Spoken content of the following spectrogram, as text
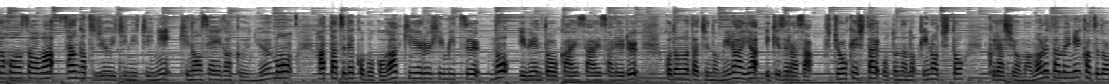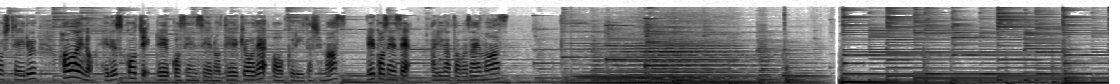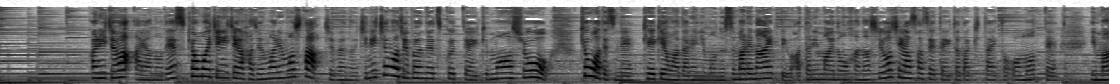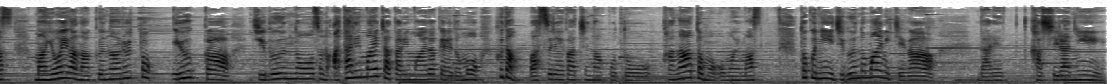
の放送は3月11日に機能性学入門発達でこぼこが消える秘密のイベントを開催される子どもたちの未来や生きづらさ不調を消したい大人の命と暮らしを守るために活動しているハワイのヘルスコーチ玲子先生の提供でお送りいたします。玲子先生ありがとうございます。こんにちは、あやのです。今日も一日が始まりました。自分の一日は自分で作っていきましょう。今日はですね経験は誰にも盗まれないっていう当たり前のお話をシェアさせていただきたいと思っています。迷いがなくなるというか自分のその当たり前っちゃ当たり前だけれども普段忘れがちなことかなとも思います。特に自分の毎日が誰かしらに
